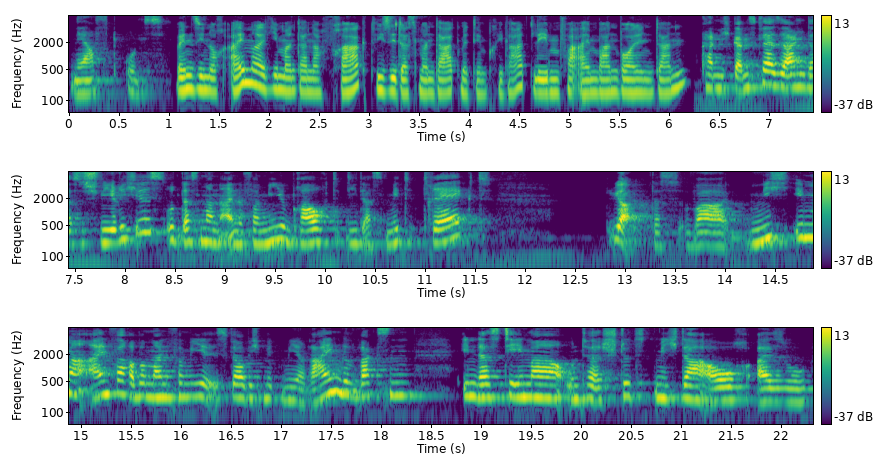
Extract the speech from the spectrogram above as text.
nervt uns. Wenn Sie noch einmal jemand danach fragt, wie Sie das Mandat mit dem Privatleben vereinbaren wollen, dann kann ich ganz klar sagen, dass es schwierig ist und dass man eine Familie braucht, die das mitträgt. Ja, das war nicht immer einfach, aber meine Familie ist, glaube ich, mit mir reingewachsen in das Thema, unterstützt mich da auch. Also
